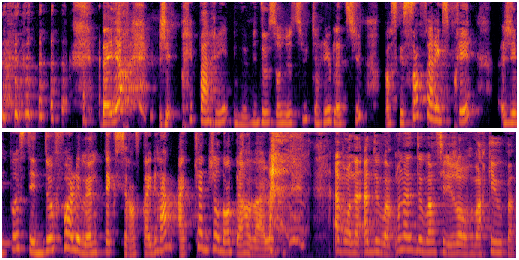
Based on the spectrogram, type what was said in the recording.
D'ailleurs, j'ai préparé une vidéo sur YouTube qui arrive là-dessus parce que sans faire exprès, j'ai posté deux fois le même texte sur Instagram à quatre jours d'intervalle. ah bon, on a hâte de voir. On a hâte de voir si les gens ont remarqué ou pas.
